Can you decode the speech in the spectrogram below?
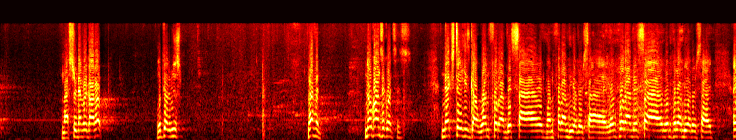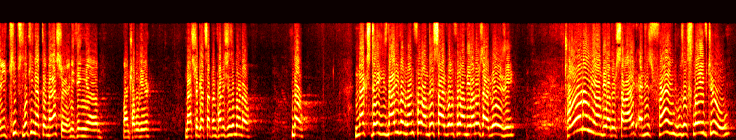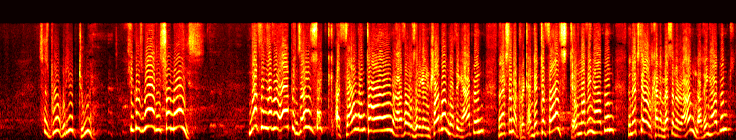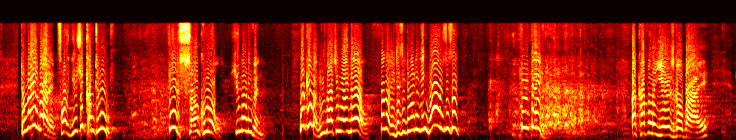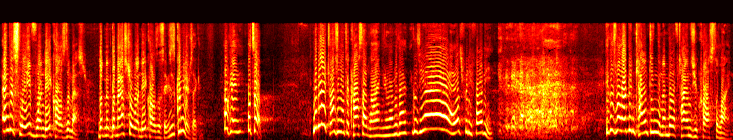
Master never got up. Looked at him just nothing. No consequences. Next day he's got one foot on this side, one foot on the other side, one foot on this side, one foot on the other side. And he keeps looking at the master. Anything, uh, am I in trouble here? Master gets up and punishes him or no? No. Next day he's not even one foot on this side, one foot on the other side. Where is he? Totally on the other side. And his friend, who's a slave too, says, Bro, what are you doing? He goes, What? He's so nice. Nothing ever happens. I was like, I fell one time, and I thought I was going to get in trouble. Nothing happened. The next time I pretended to fall, still nothing happened. The next day I was kind of messing around, nothing happened. Don't worry about it. So you should come too. He is so cool. You won't even. Look at him. He's watching right now. At. Does he do anything? No. It's just like. A couple of years go by, and the slave one day calls the master. The, the master one day calls the slave. He says, Come here a second. Okay, what's up? Remember I told you not to cross that line? You remember that? He goes, Yeah, that's pretty funny. he goes, Well, I've been counting the number of times you crossed the line.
